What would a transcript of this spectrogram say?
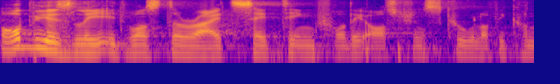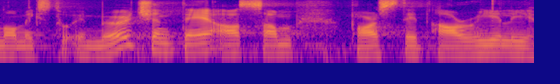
obviously it was the right setting for the Austrian School of Economics to emerge, and there are some parts that are really,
